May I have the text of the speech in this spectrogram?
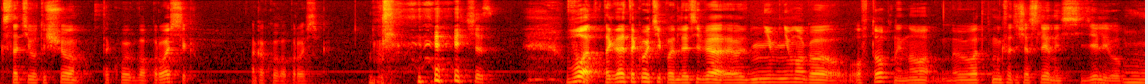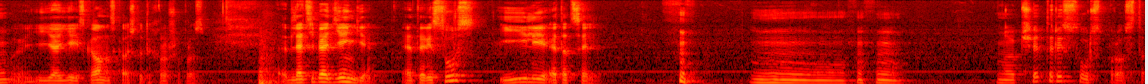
Кстати, вот еще такой вопросик. А какой вопросик? Сейчас. Вот, тогда такой типа для тебя э, нем- немного офтопный, но вот мы, кстати, сейчас с Леной сидели, его- Мгм. и я ей сказал, она сказала, что это хороший вопрос. Для тебя деньги – это ресурс или это цель? Ну, вообще это ресурс просто.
